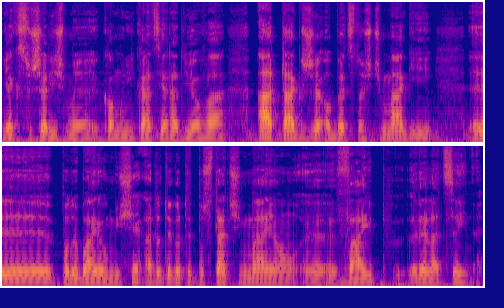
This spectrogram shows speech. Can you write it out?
jak słyszeliśmy, komunikacja radiowa, a także obecność magii yy, podobają mi się, a do tego te postaci mają vibe relacyjny.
